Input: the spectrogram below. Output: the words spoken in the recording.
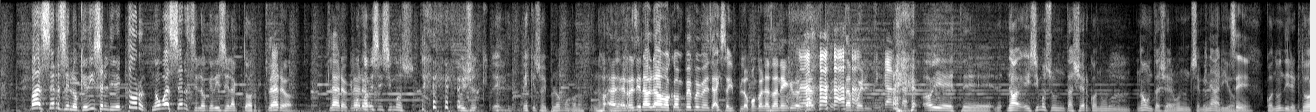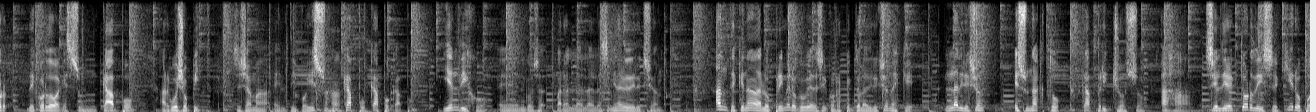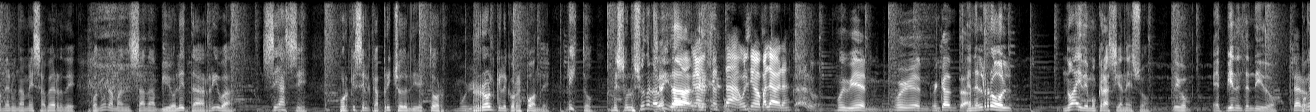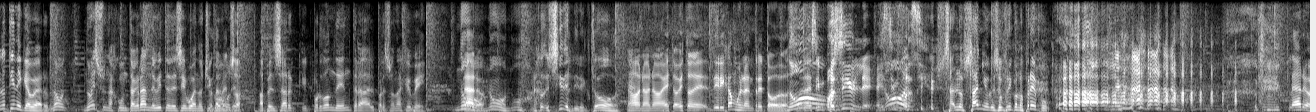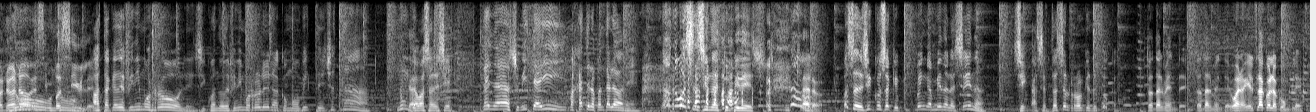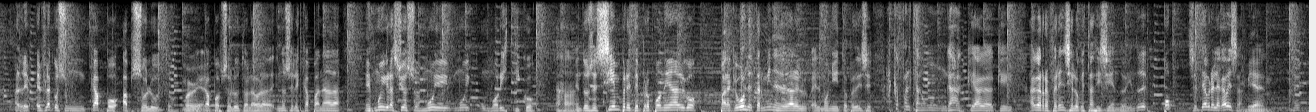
va a hacerse lo que dice el director, no va a hacerse lo que dice el actor. Claro, claro, claro. Una vez hicimos. Uy, yo- eh, ¿Ves que soy plomo con los. los Ah? Recién hablábamos con Pepo y me decía, ay, soy plomo con las anécdotas. Están Me buenísimas. encanta. Hoy, este. No, hicimos un taller con un. No un taller, un seminario. Sí. Con un director de Córdoba que es un capo. Argüello Pitt se llama el tipo. Y es un Ajá. capo, capo, capo. Y él dijo, eh, para la, la- la seminario de dirección. Antes que nada, lo primero que voy a decir con respecto a la dirección es que la dirección es un acto caprichoso. Ajá. Si el director dice, quiero poner una mesa verde con una manzana violeta arriba, se hace, porque es el capricho del director, Muy bien. rol que le corresponde. Listo, me soluciona la Ya vida. está. Claro, ya tipo. está. Última palabra. Claro. Muy bien, muy bien, me encanta. En el rol no hay democracia en eso. Digo, bien entendido. Claro. Porque no tiene que haber, no, no es una junta grande, viste, decir, bueno chicos, Totalmente. vamos a, a pensar que por dónde entra el personaje B. No, Claro. no, no, lo decide el director. No, no, no, esto, esto de dirijámoslo entre todos. No. Es imposible, es No, imposible. Los años que sufrí con los prepu. Claro, no, no, es imposible. no. Hasta que definimos roles. Y cuando definimos roles era como, viste, ya está. Nunca Claro. vas a decir, no, subite ahí, bajate los pantalones. No, no vas a decir una estupidez. No. Claro. Vas a decir cosas que vengan bien a la escena. Si aceptás el rol que te toca. Totalmente, totalmente. Bueno, y el flaco lo cumple. El, el flaco es un capo absoluto. Muy un bien. capo absoluto a la hora de. No se le escapa nada. Es muy gracioso, es muy, muy humorístico. Ajá. Entonces siempre te propone algo para que vos le termines de dar el, el moñito. Pero dice, acá falta un gag que haga, que haga referencia a lo que estás diciendo. Y entonces, ¡pum! se te abre la cabeza. Bien.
